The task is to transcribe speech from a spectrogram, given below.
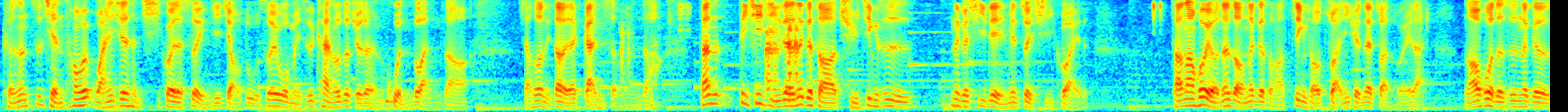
可能之前他会玩一些很奇怪的摄影机角度，所以我每次看的时候都觉得很混乱，你知道吗？想说你到底在干什么？你知道？但是第七集的那个什么取景是那个系列里面最奇怪的，常常会有那种那个什么镜头转一圈再转回来。然后或者是那个，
